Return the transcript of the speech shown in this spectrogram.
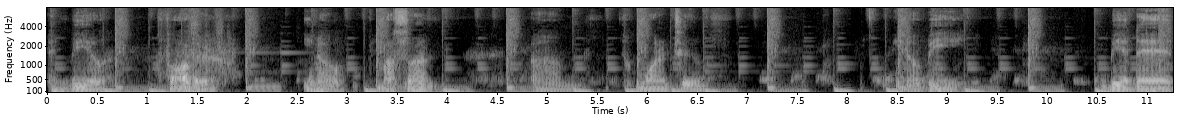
and be a father. You know, my son um, wanted to, you know, be be a dad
